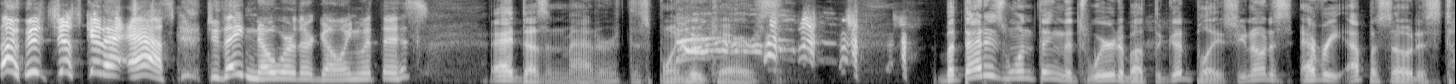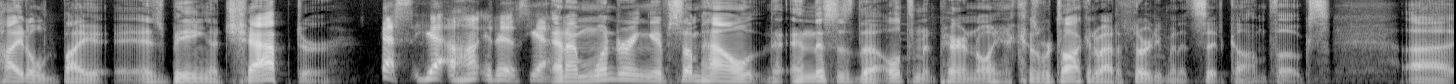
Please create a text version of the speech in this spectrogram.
I was just gonna ask, do they know where they're going with this? It doesn't matter at this point. Who cares? but that is one thing that's weird about The Good Place. You notice every episode is titled by as being a chapter. Yes, yeah, uh-huh, it is. Yeah. And I'm wondering if somehow, and this is the ultimate paranoia because we're talking about a 30 minute sitcom, folks. Uh,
